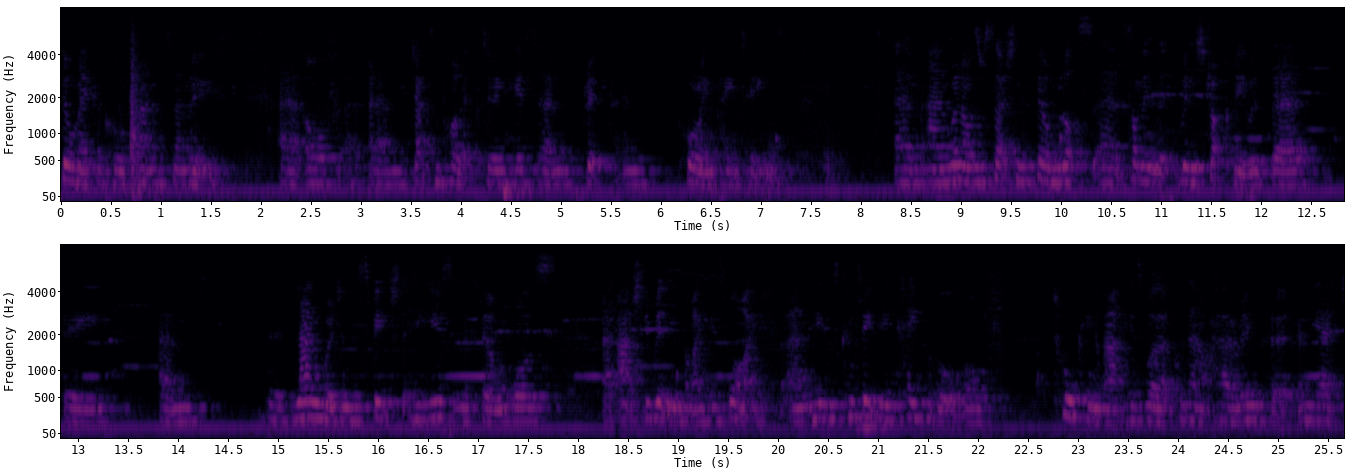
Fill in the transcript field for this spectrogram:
filmmaker called Hans Namuth uh, of uh, Jackson Pollock doing his um, drip and pouring paintings. Um, and when I was researching the film, lots uh, something that really struck me was the the um, the language and the speech that he used in the film was uh, actually written by his wife, and he was completely incapable of talking about his work without her input, and yet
